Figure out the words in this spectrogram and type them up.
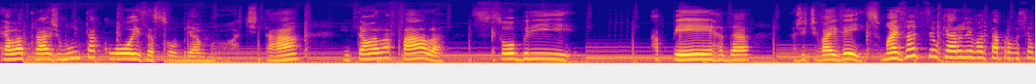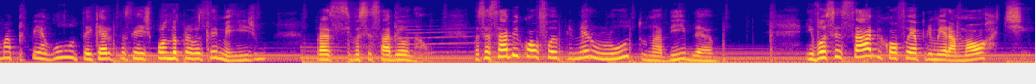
ela traz muita coisa sobre a morte, tá? Então ela fala sobre a perda, a gente vai ver isso. Mas antes eu quero levantar para você uma pergunta e quero que você responda para você mesmo, para se você sabe ou não. Você sabe qual foi o primeiro luto na Bíblia? E você sabe qual foi a primeira morte?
